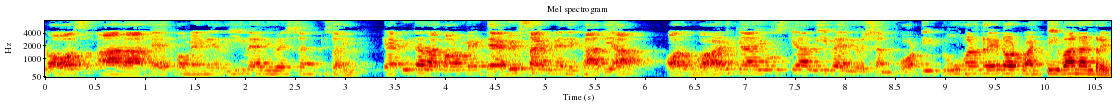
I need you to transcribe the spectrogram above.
लॉस आ रहा है। तो मैंने रीवैल्यूएशन सॉरी कैपिटल अकाउंट में डेबिट साइड में दिखा दिया। और वर्ड क्या यूज़ किया? रीवैल्यूएशन 4200 और 2100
